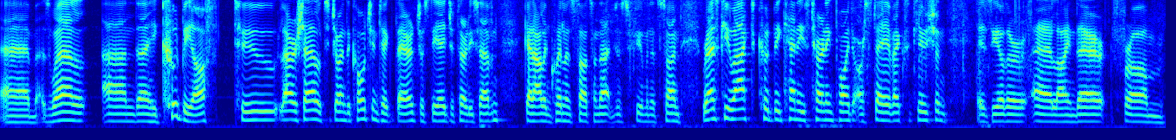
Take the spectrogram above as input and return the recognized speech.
um, as well. And uh, he could be off to La Rochelle to join the coaching ticket there, just the age of 37. Get Alan Quinlan's thoughts on that in just a few minutes' time. Rescue Act could be Kenny's turning point or stay of execution is the other uh, line there from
